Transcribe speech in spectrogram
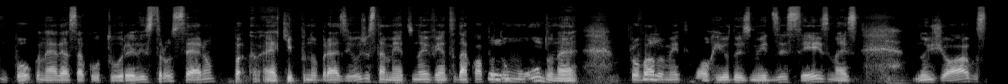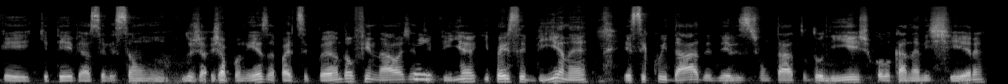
um pouco né, dessa cultura eles trouxeram aqui no Brasil, justamente no evento da Copa Sim. do Mundo, né? Provavelmente Sim. no Rio 2016, mas nos jogos que, que teve a seleção do, japonesa participando, ao final a gente Sim. via e percebia, né, esse cuidado deles juntar tudo lixo, colocar na lixeira.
